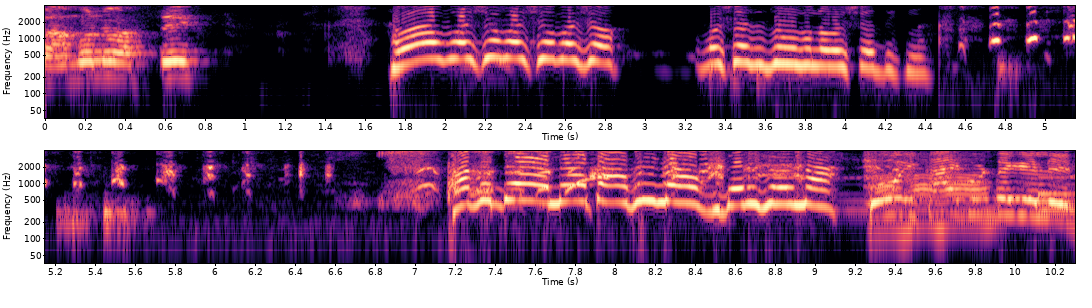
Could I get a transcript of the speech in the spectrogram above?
বামনও আছে। হ্যাঁ বসো বসো বসো। বসো দিদি তোমার বসো দিক না। ঠাকুর দে না তাড়াতাড়ি নাও দেরি করে না। ওই কাই করতে গেলেন?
